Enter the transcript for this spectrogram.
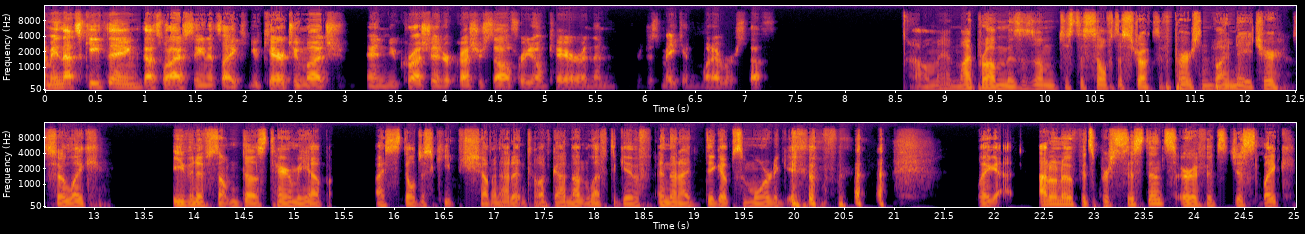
I mean, that's key thing. That's what I've seen. It's like you care too much and you crush it or crush yourself or you don't care and then you're just making whatever stuff. Oh man, my problem is, is I'm just a self-destructive person by nature. So like, even if something does tear me up, I still just keep shoving at it until I've got nothing left to give, and then I dig up some more to give. like I don't know if it's persistence or if it's just like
